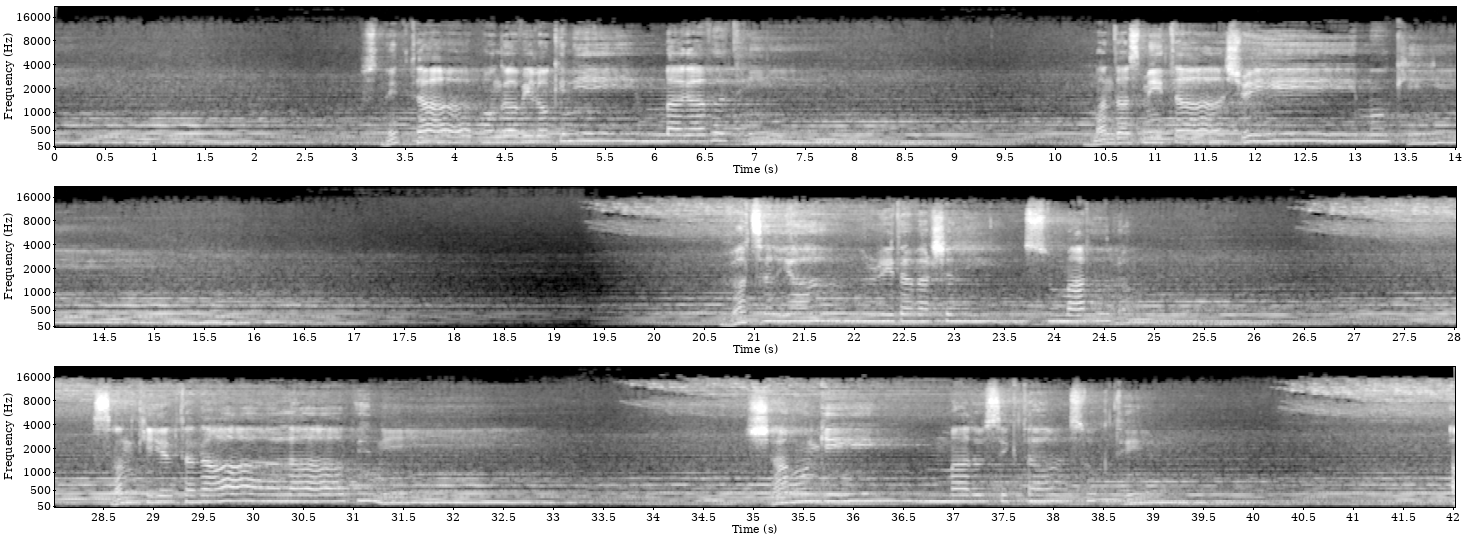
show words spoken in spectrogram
Snipta ponga viloknim bhagavatim Mandasmita shri mukim Vatsalyam rita varshanim sumaduram Sankirtanalapini Shamungi sikta suktim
